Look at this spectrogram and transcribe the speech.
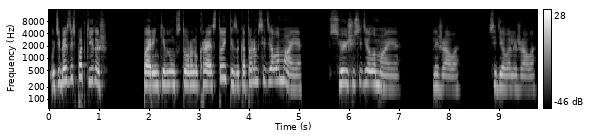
«У тебя здесь подкидыш!» Парень кивнул в сторону края стойки, за которым сидела Майя. Все еще сидела Майя. Лежала. Сидела-лежала.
